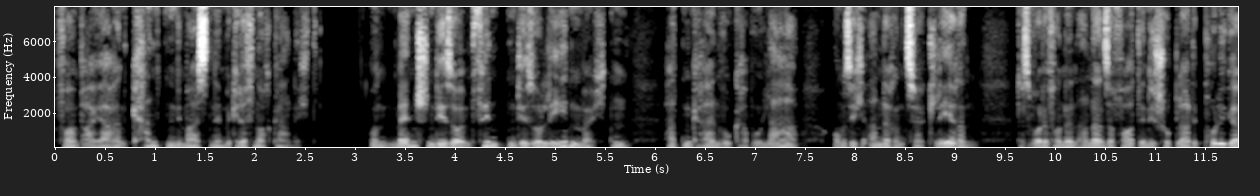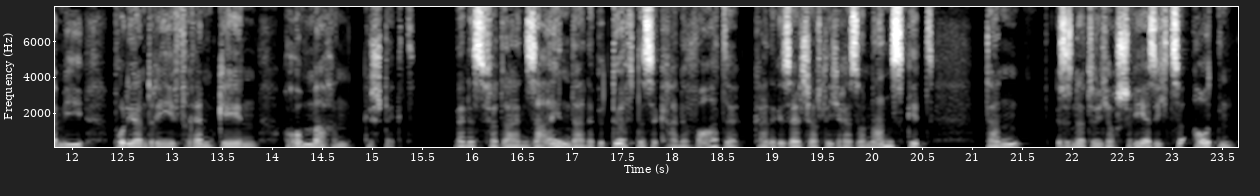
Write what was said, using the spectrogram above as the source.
Vor ein paar Jahren kannten die meisten den Begriff noch gar nicht. Und Menschen, die so empfinden, die so leben möchten, hatten kein Vokabular, um sich anderen zu erklären. Das wurde von den anderen sofort in die Schublade Polygamie, Polyandrie, Fremdgehen, Rummachen gesteckt. Wenn es für dein Sein, deine Bedürfnisse keine Worte, keine gesellschaftliche Resonanz gibt, dann ist es natürlich auch schwer, sich zu outen.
